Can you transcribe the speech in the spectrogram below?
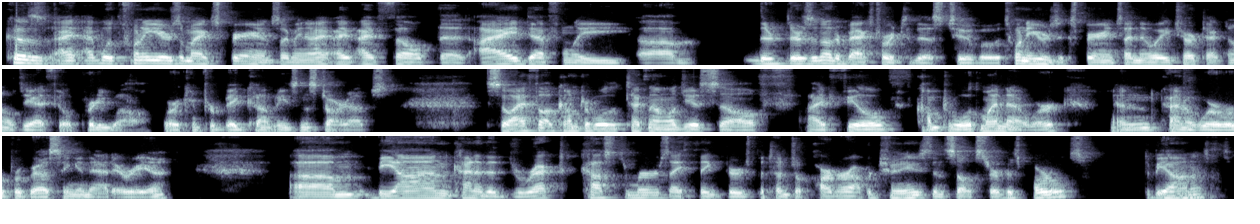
because I, I, with 20 years of my experience, I mean, I, I felt that I definitely um, there, there's another backstory to this too. But with 20 years experience, I know HR technology. I feel pretty well working for big companies and startups. So I felt comfortable with the technology itself. I feel comfortable with my network and kind of where we're progressing in that area. Um, beyond kind of the direct customers, I think there's potential partner opportunities and self-service portals. To be mm-hmm. honest,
